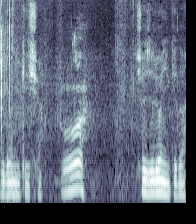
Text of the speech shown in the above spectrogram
зелененький еще. О, Еще зелененький, да.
